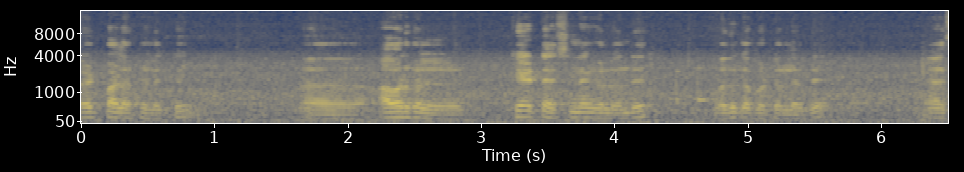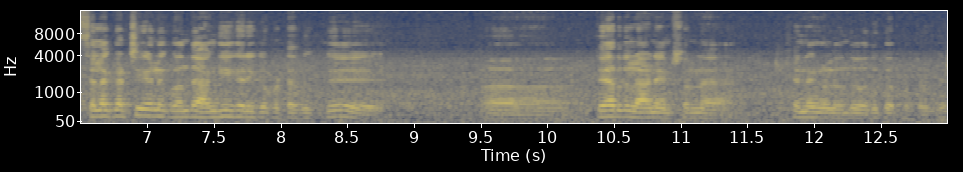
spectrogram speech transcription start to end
வேட்பாளர்களுக்கு அவர்கள் கேட்ட சின்னங்கள் வந்து ஒதுக்கப்பட்டுள்ளது. சில கட்சிகளுக்கு வந்து அங்கீகரிக்கப்பட்டதுக்கு தேர்தல் ஆணையம் சொன்ன சின்னங்கள் வந்து ஒதுக்கப்பட்டிருக்கு.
